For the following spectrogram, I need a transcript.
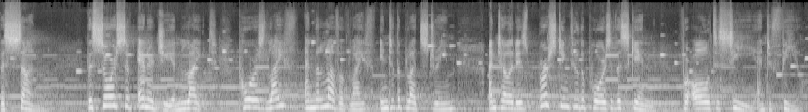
The sun, the source of energy and light, pours life and the love of life into the bloodstream until it is bursting through the pores of the skin for all to see and to feel.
